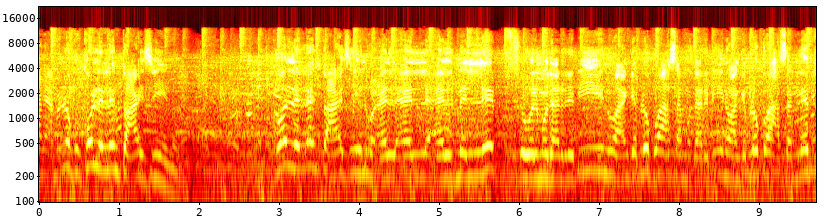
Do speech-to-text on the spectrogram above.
هنعمل لكم كل اللي أنتوا عايزينه. كل اللي أنتوا عايزينه ال- ال- ال- اللبس والمدربين وهنجيب لكم أحسن مدربين وهنجيب لكم أحسن لبس.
